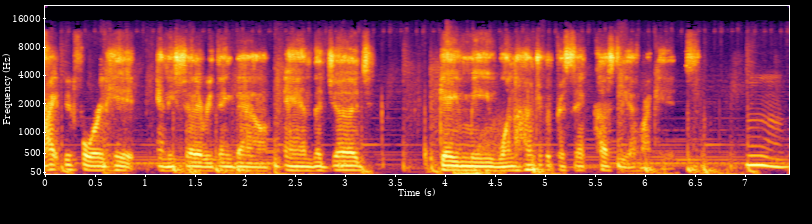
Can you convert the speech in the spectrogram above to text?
right before it hit and they shut everything down. And the judge gave me 100% custody of my kids. Mm.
